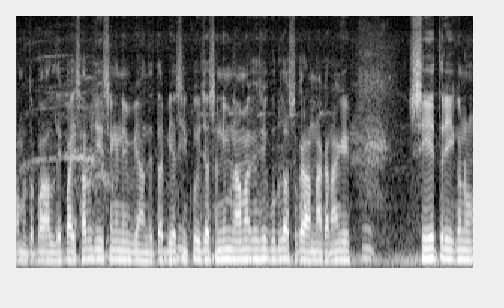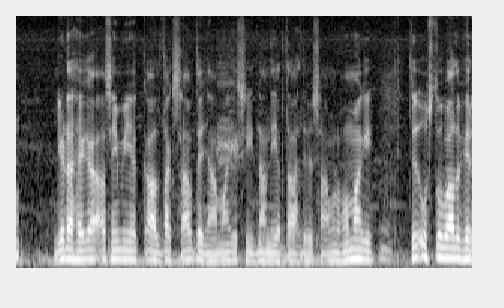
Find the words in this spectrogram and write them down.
ਅਮਰਤਪਾਲ ਦੇ ਭਾਈ ਸਰਬਜੀਤ ਸਿੰਘ ਨੇ ਵੀ ਬਿਆਨ ਦਿੱਤਾ ਵੀ ਅਸੀਂ ਕੋਈ ਜਸ਼ਨ ਨਹੀਂ ਮਨਾਵਾਂਗੇ ਅਸੀਂ ਗੁਰੂ ਦਾ ਸ਼ੁਕਰਾਨਾ ਕਰਾਂਗੇ। 6 ਤਰੀਕ ਨੂੰ ਜਿਹੜਾ ਹੈਗਾ ਅਸੀਂ ਵੀ ਅਕਾਲ ਤਖਤ ਸਾਹਿਬ ਤੇ ਜਾਵਾਂਗੇ ਸ਼ਹੀਦਾਂ ਦੀ ਅਰਦਾਸ ਦੇ ਵਿੱਚ ਸ਼ਾਮਲ ਹੋਵਾਂਗੇ। ਤੇ ਉਸ ਤੋਂ ਬਾਅਦ ਫਿਰ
